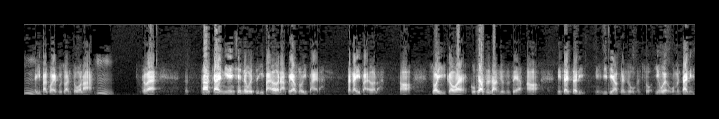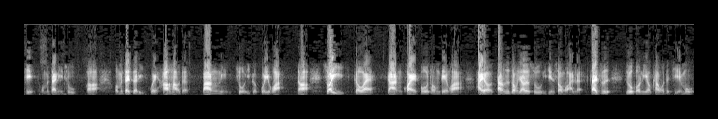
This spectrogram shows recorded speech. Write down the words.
嗯，一百块也不算多啦，嗯，对不对？大概年限的位置一百二啦，不要说一百了，大概一百二了啊。所以各位，股票市场就是这样啊，你在这里你一定要跟着我们做，因为我们带你进，我们带你出啊，我们在这里会好好的帮你做一个规划啊。所以各位赶快拨通电话，还有当日中销的书已经送完了，但是如果你有看我的节目，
